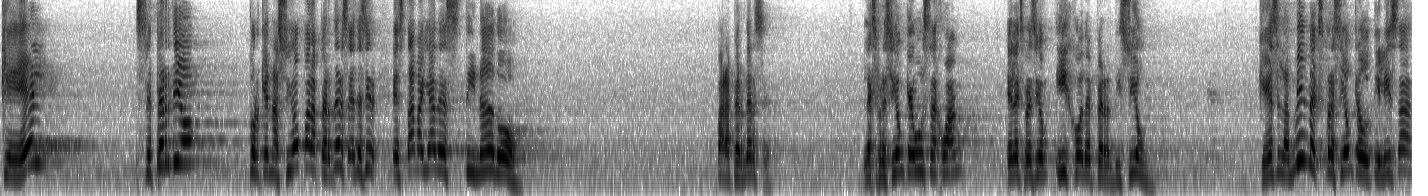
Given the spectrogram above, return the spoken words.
que Él se perdió porque nació para perderse, es decir, estaba ya destinado para perderse. La expresión que usa Juan es la expresión hijo de perdición que es la misma expresión que utiliza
